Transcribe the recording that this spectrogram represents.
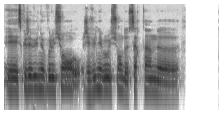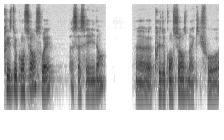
Et ce que j'ai vu une évolution, j'ai vu une évolution de certaines prises de conscience, ouais, ça c'est évident. Prise de conscience, bah, qu'il faut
